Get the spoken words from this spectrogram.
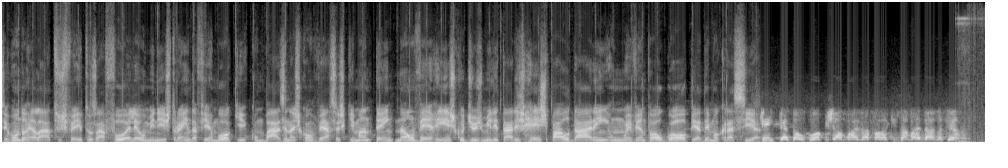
Segundo relatos feitos à Folha, o ministro ainda afirmou que, com base nas conversas que mantém, não vê risco de os militares respaldarem um eventual golpe à democracia. Quem quer dar o golpe jamais vai falar que dá, vai dar, da terra.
